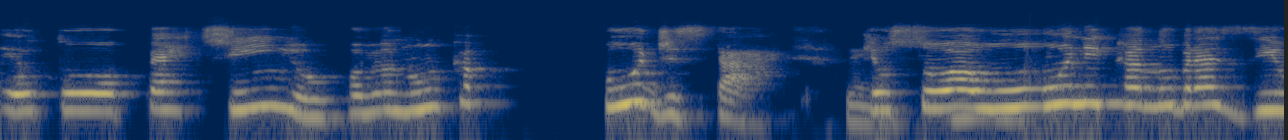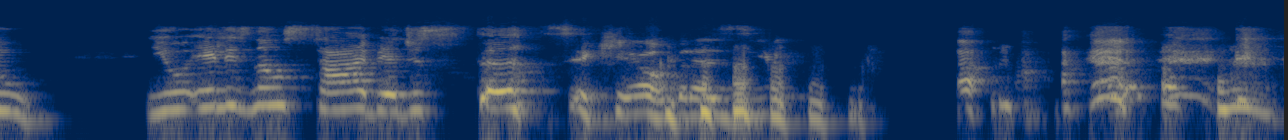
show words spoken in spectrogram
eu estou pertinho, como eu nunca pude estar, Sim. que eu sou a única no Brasil. E eles não sabem a distância que é o Brasil.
